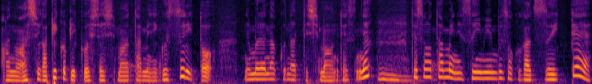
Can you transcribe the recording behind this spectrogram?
あの足がピクピクしてしまうためにぐっすりと眠れなくなってしまうんですね、うん、でそのために睡眠不足が続いて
